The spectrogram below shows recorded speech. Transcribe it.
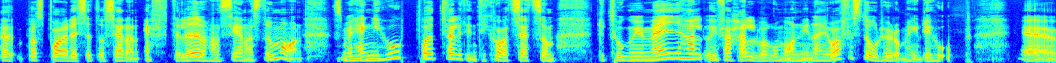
eh först Paradiset och sedan Efterliv, hans senaste roman. Som ju hänger ihop på ett väldigt intrikat sätt som det tog ju mig halv, ungefär halva romanen innan jag förstod hur de hängde ihop. Eh,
